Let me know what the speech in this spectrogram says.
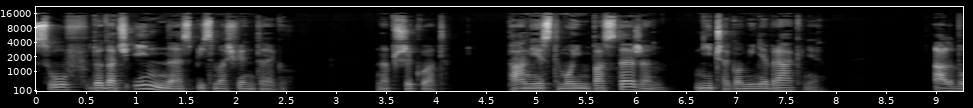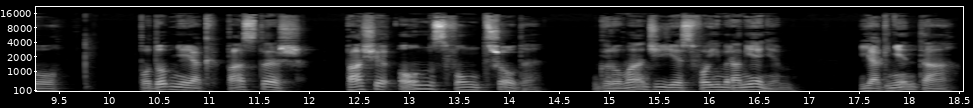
słów dodać inne z Pisma Świętego. Na przykład: Pan jest moim pasterzem, niczego mi nie braknie. Albo podobnie jak pasterz, pasie on swą trzodę, gromadzi je swoim ramieniem, jagnięta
